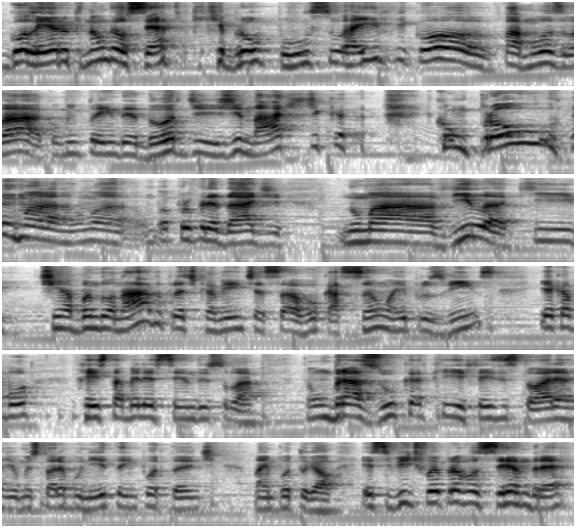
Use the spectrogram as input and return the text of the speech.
Goleiro que não deu certo porque quebrou o pulso, aí ficou famoso lá como empreendedor de ginástica. Comprou uma, uma, uma propriedade numa vila que tinha abandonado praticamente essa vocação aí para os vinhos e acabou reestabelecendo isso lá. Então, um brazuca que fez história e uma história bonita e importante lá em Portugal. Esse vídeo foi para você, André,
